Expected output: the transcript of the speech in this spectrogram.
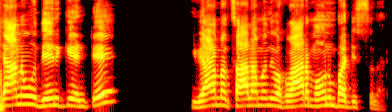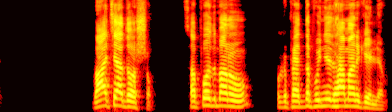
ధ్యానము దేనికి అంటే ఈవేళ మనం చాలామంది ఒక వారం మౌనం పాటిస్తున్నారు. వాచా దోషం. సపోజ్ మనం ఒక పెద్ద పుణ్యధామానికి వెళ్ళాం.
